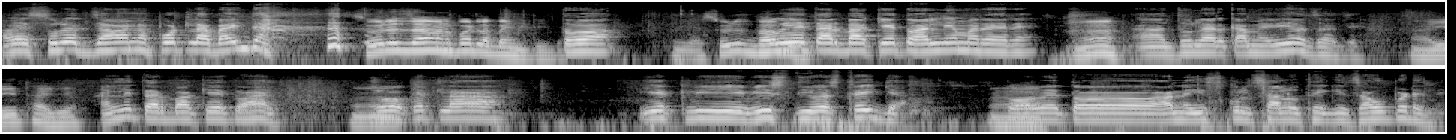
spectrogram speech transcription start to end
હવે સુરત જવાના પોટલા બાંધ્યા. સુરત જવાના પોટલા બાંધી તો સુરત ભાઈ એ તાર બા કે તો હાલમાં રહે રે હા. ધુલાર કામે વિયો જાજે. હા એ થાય છે. હાલ ને તાર બા કે તો હાલ. જો કેટલા એકવી વીસ દિવસ થઈ ગયા તો હવે તો આને સ્કૂલ ચાલુ થઈ ગઈ જવું પડે ને.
